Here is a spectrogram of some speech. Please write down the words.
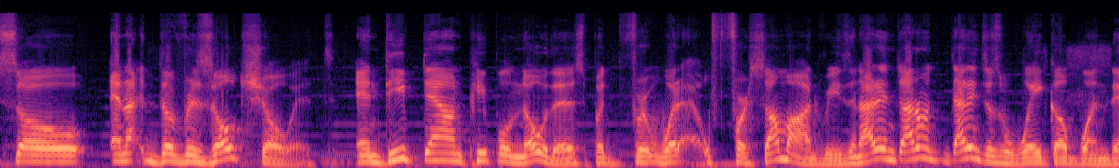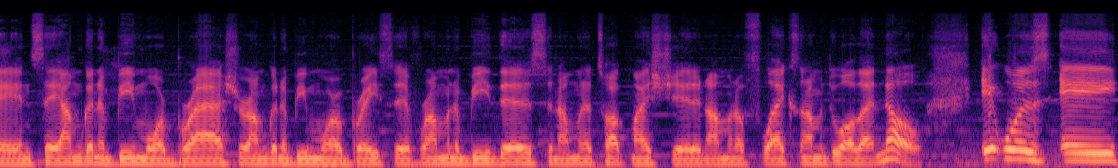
So, and I, the results show it. And deep down, people know this, but for what, for some odd reason, I didn't, I don't, I didn't just wake up one day and say I'm gonna be more brash or I'm gonna be more abrasive or I'm gonna be this and I'm gonna talk my shit and I'm gonna flex and I'm gonna do all that. No, it was a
